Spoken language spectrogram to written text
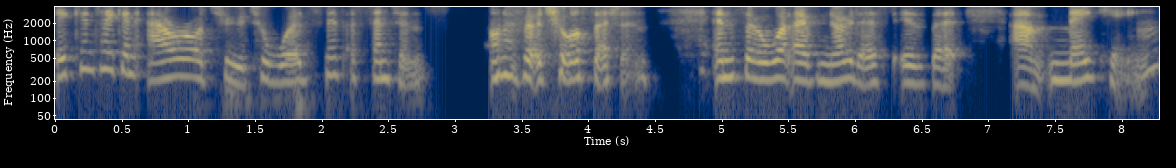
it can take an hour or two to wordsmith a sentence on a virtual session. And so what I've noticed is that um, making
